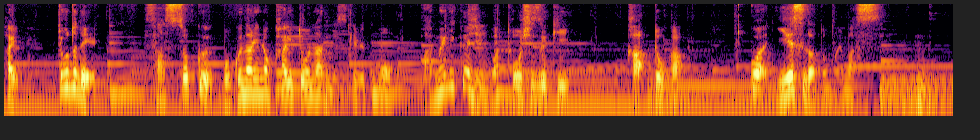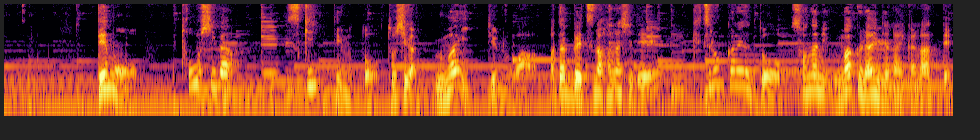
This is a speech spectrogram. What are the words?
はいということで早速僕なりの回答なんですけれどもアメリカ人は投資好きかどうかここはイエスだと思います。うん、でも投資が好きっていうのと投資がうまいっていうのはまた別の話で結論から言うとそんなにうまくないんじゃないかなって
